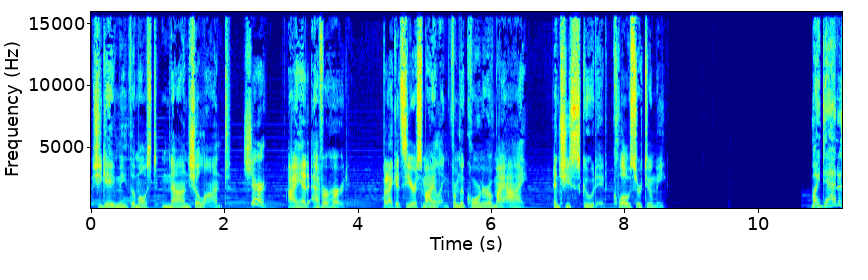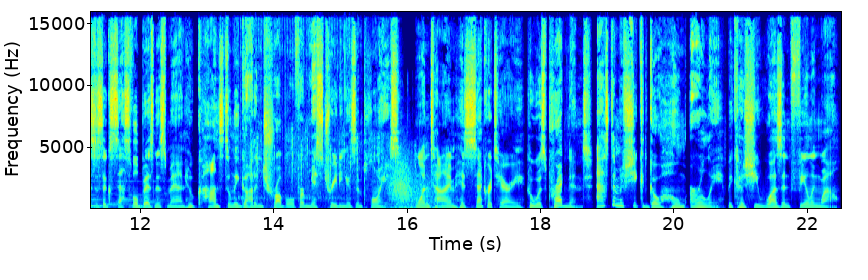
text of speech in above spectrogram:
She gave me the most nonchalant Sure. I had ever heard, but I could see her smiling from the corner of my eye, and she scooted closer to me. My dad is a successful businessman who constantly got in trouble for mistreating his employees. One time, his secretary, who was pregnant, asked him if she could go home early because she wasn't feeling well.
